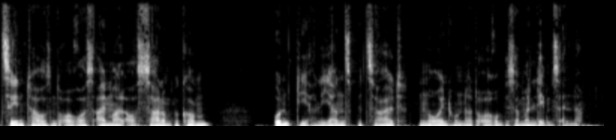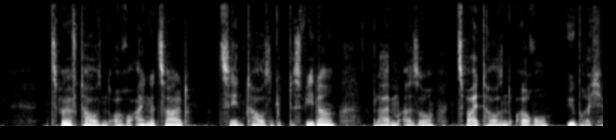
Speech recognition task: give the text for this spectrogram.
10.000 Euro als Einmalauszahlung bekommen und die Allianz bezahlt 900 Euro bis an mein Lebensende. 12.000 Euro eingezahlt, 10.000 gibt es wieder, bleiben also 2.000 Euro übrig.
